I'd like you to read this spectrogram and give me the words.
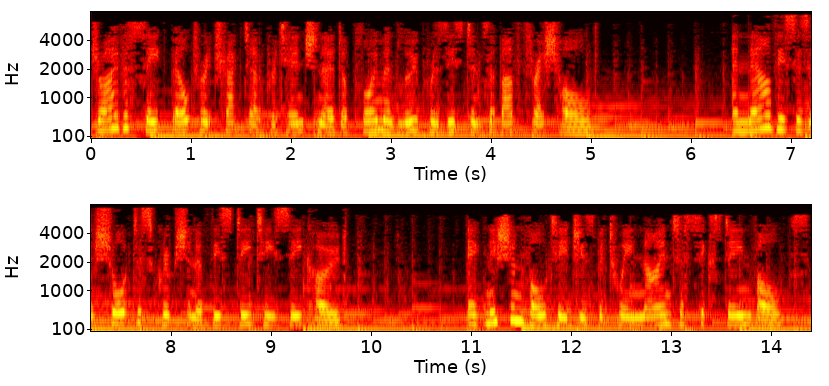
Driver seat belt retractor pretensioner deployment loop resistance above threshold. And now this is a short description of this DTC code. Ignition voltage is between 9 to 16 volts.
